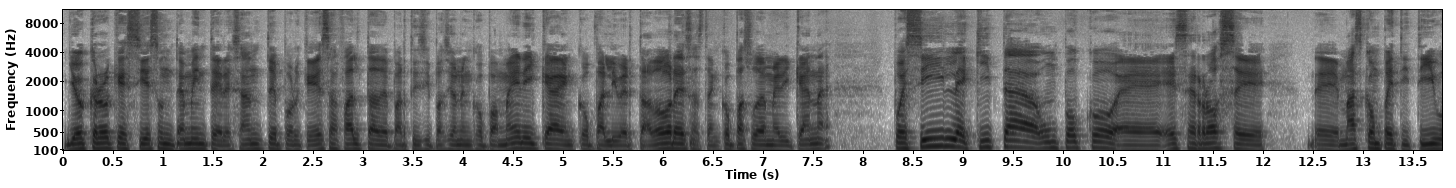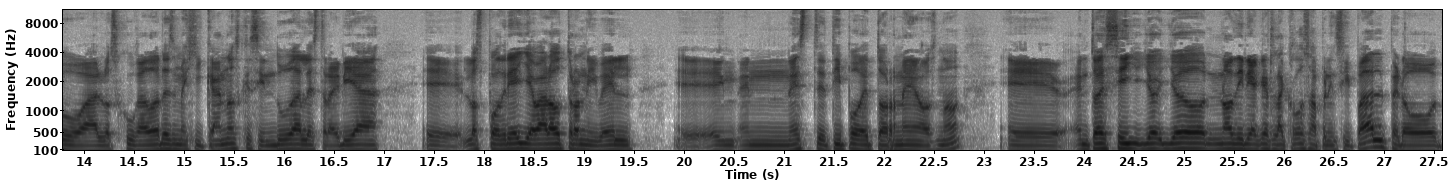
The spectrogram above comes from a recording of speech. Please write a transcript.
yo creo que sí es un tema interesante porque esa falta de participación en Copa América, en Copa Libertadores, hasta en Copa Sudamericana, pues sí le quita un poco eh, ese roce eh, más competitivo a los jugadores mexicanos que sin duda les traería, eh, los podría llevar a otro nivel eh, en, este tipo de torneos, ¿no? entonces sí, yo, yo no diría que es la cosa principal, pero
